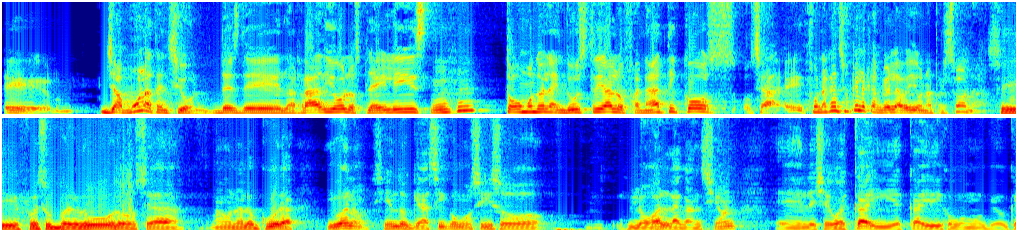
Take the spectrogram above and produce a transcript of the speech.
eh, llamó la atención. Desde la radio, los playlists, todo el mundo en la industria, los fanáticos. O sea, eh, fue una canción que le cambió la vida a una persona. Sí, fue súper duro, o sea, una locura. Y bueno, siento que así como se hizo global la canción, eh, le llegó a Sky y Sky dijo como que, ok,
